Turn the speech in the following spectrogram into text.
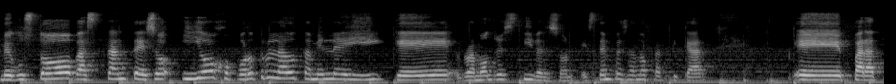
me gustó bastante eso. Y ojo, por otro lado, también leí que Ramondre Stevenson está empezando a practicar eh, para,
